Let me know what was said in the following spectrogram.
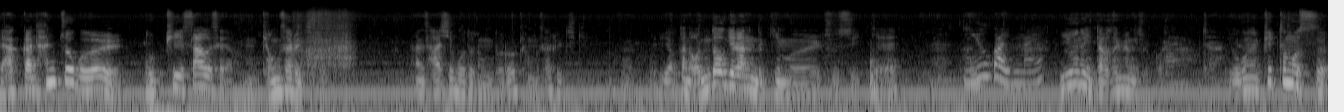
약간 한쪽을 높이 쌓으세요. 음, 경사를 지게. 한 45도 정도로 경사를 지게. 어, 약간 언덕이라는 느낌을 줄 수 있게. 예. 이유가 있나요? 이유는 이따가 설명해 줄 거예요. 아, 자, 요거는 피트모스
